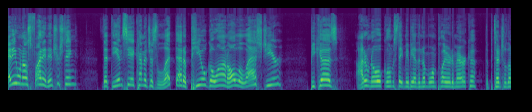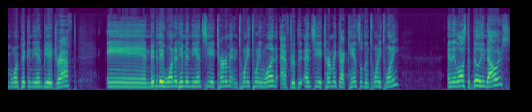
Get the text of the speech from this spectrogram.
anyone else find it interesting that the NCAA kind of just let that appeal go on all the last year? Because I don't know, Oklahoma State maybe had the number one player in America, the potential number one pick in the NBA draft, and maybe they wanted him in the NCAA tournament in 2021 after the NCAA tournament got canceled in 2020, and they lost a billion dollars,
